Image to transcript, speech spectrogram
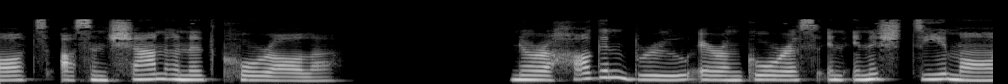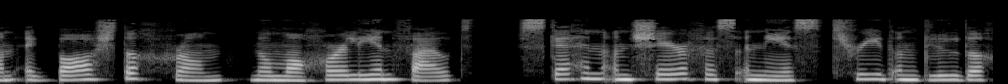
áit as an. Nuair a thagann brú ar an gcóras in inis diamáin ag báisteach chrom nó má chorlaíonn fabhailt, sceitheann an séarachas aníos tríd an gclúdach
